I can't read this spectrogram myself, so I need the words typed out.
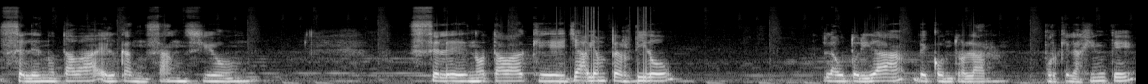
se les notaba el cansancio, se les notaba que ya habían perdido la autoridad de controlar, porque la gente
